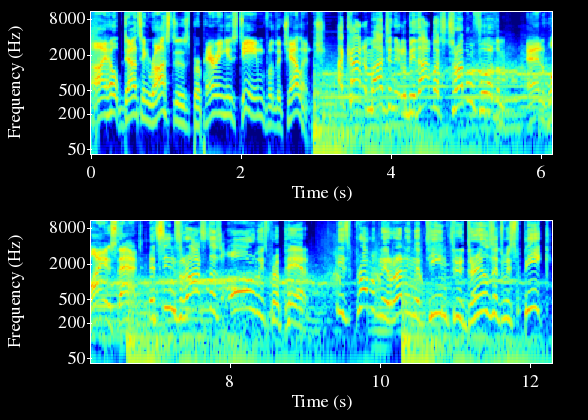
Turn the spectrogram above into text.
I hope Dancing Rasta's preparing his team for the challenge. I can't imagine it'll be that much trouble for them. And why is that? It seems Rasta's always prepared. He's probably running the team through drills as we speak.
